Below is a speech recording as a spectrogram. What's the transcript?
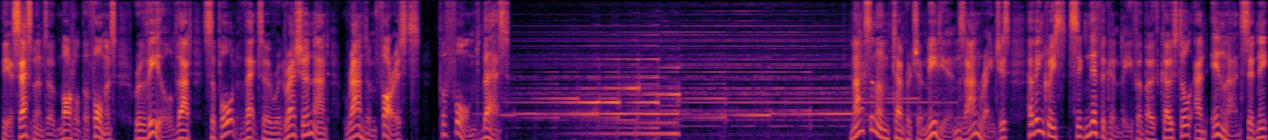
The assessment of model performance revealed that support vector regression and random forests performed best. Maximum temperature medians and ranges have increased significantly for both coastal and inland Sydney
